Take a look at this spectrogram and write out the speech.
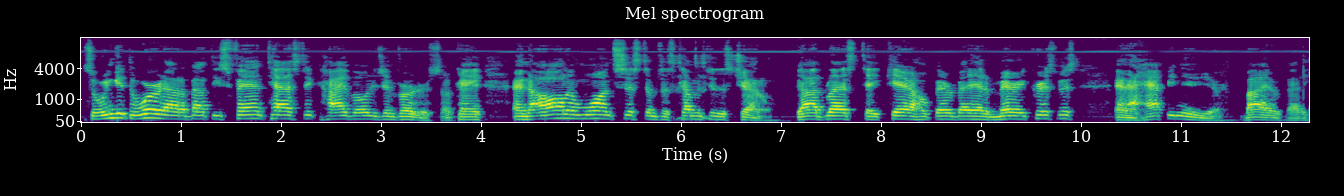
so we can get the word out about these fantastic high voltage inverters, okay? And the all-in-one systems that's coming to this channel. God bless. Take care. I hope everybody had a Merry Christmas and a Happy New Year. Bye, everybody.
